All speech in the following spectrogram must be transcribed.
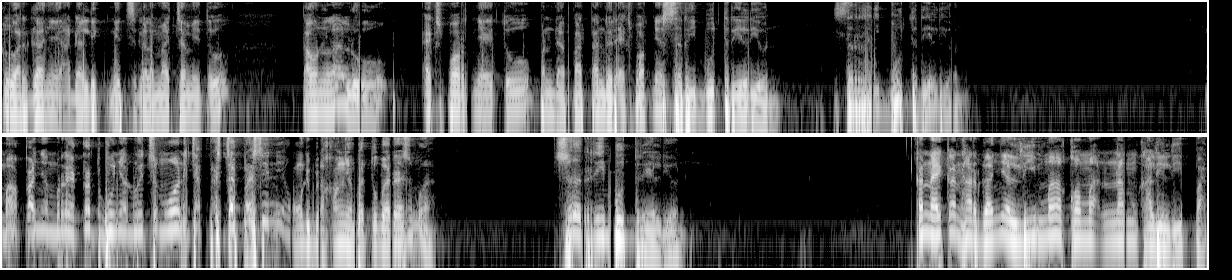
keluarganya ada lignit segala macam itu. Tahun lalu ekspornya itu pendapatan dari ekspornya seribu triliun. Seribu triliun. Makanya mereka tuh punya duit semua nih capres-capres ini. Orang di belakangnya batu bara semua. Seribu triliun. Kenaikan harganya 5,6 kali lipat.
